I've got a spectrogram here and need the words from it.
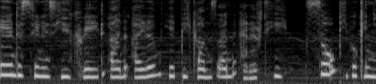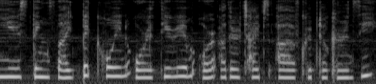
And as soon as you create an item, it becomes an NFT. So people can use things like Bitcoin or Ethereum or other types of cryptocurrency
